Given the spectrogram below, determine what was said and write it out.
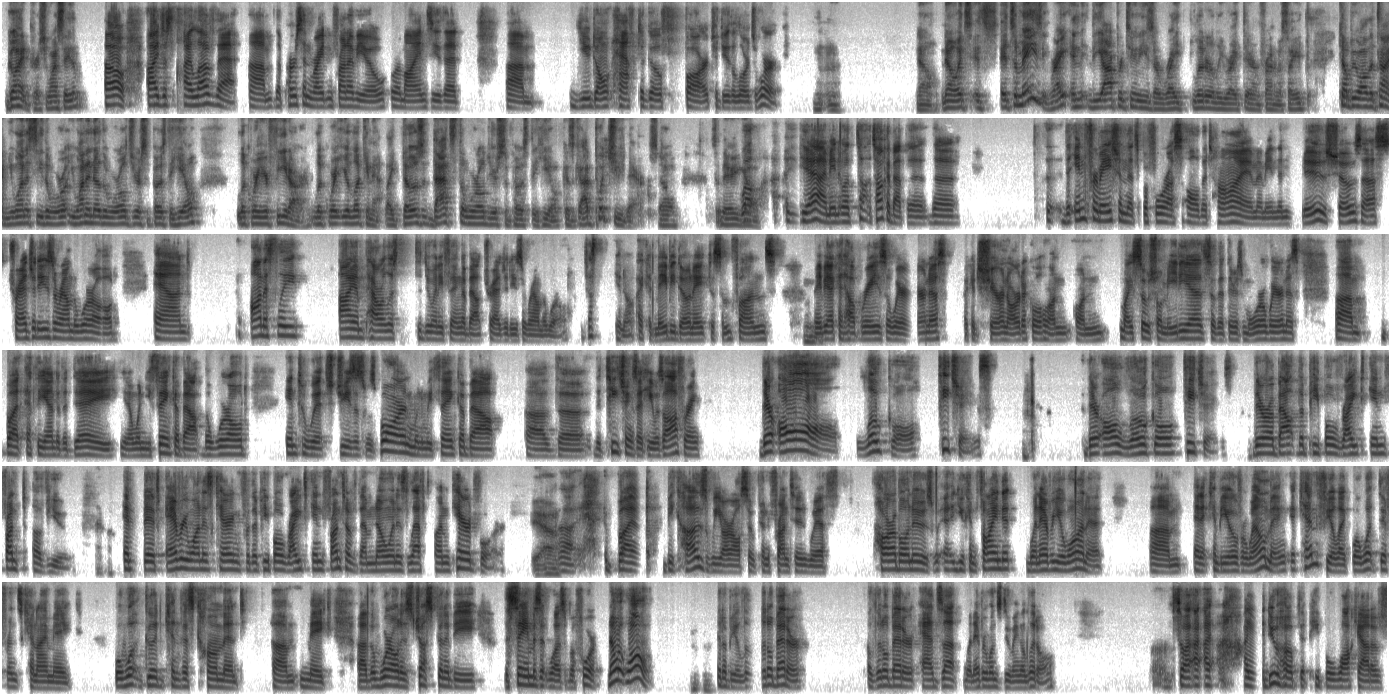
go ahead chris you want to say them oh i just i love that um, the person right in front of you reminds you that um, you don't have to go far to do the lord's work. Mm-mm. no no it's it's it's amazing right? And the opportunities are right literally right there in front of us. Like tell people all the time you want to see the world you want to know the worlds you're supposed to heal? Look where your feet are. Look where you're looking at. Like those that's the world you're supposed to heal because god put you there. So so there you well, go yeah i mean well talk, talk about the the the information that's before us all the time. I mean the news shows us tragedies around the world. And honestly i am powerless to do anything about tragedies around the world. Just you know i could maybe donate to some funds. Mm-hmm. Maybe I could help raise awareness. I could share an article on on my social media so that there's more awareness. Um, but at the end of the day, you know, when you think about the world into which Jesus was born, when we think about uh, the the teachings that he was offering, they're all local teachings. They're all local teachings. They're about the people right in front of you. And if everyone is caring for the people right in front of them, no one is left uncared for. Yeah. Uh, but because we are also confronted with horrible news, you can find it whenever you want it. Um, and it can be overwhelming. It can feel like, well, what difference can I make? Well, what good can this comment um, make? Uh, the world is just going to be the same as it was before. No, it won't. Mm-hmm. It'll be a little better. A little better adds up when everyone's doing a little. Um, so I, I, I do hope that people walk out of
